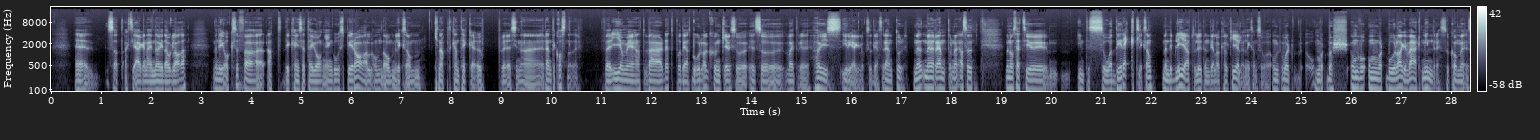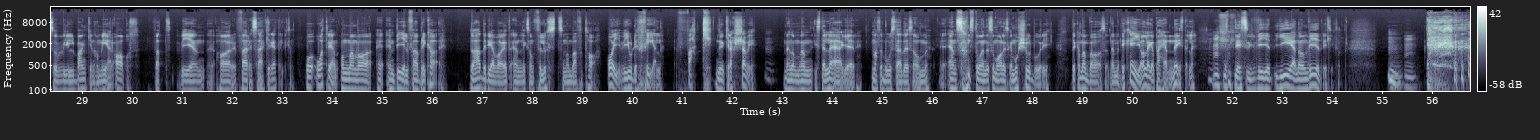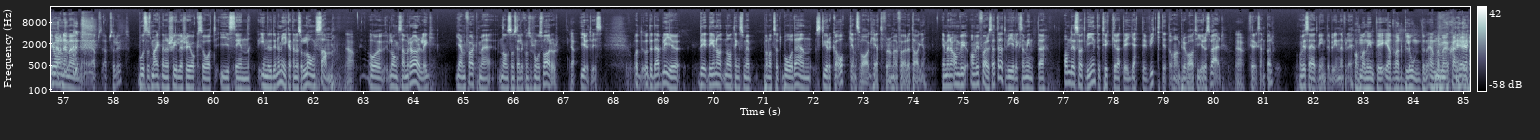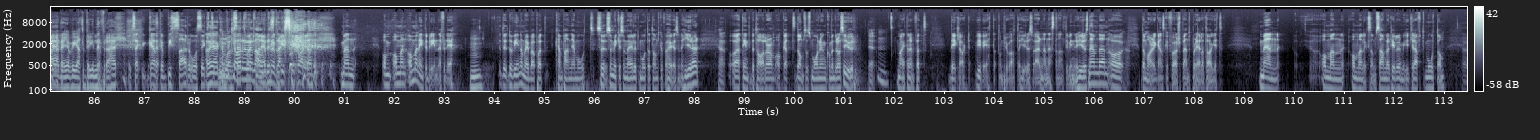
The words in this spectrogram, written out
Eh, så att aktieägarna är nöjda och glada. Men det är också för att det kan ju sätta igång en god spiral om de liksom knappt kan täcka upp eh, sina räntekostnader. För i och med att värdet på deras bolag sjunker så, eh, så vad heter det, höjs i regel också deras räntor. Men, men räntorna, alltså, men de sätts ju inte så direkt, liksom. men det blir ju absolut en del av kalkylen. Liksom. Så om, vårt, om, vårt börs, om, om vårt bolag är värt mindre så, kommer, så vill banken ha mer av oss för att vi en, har färre säkerheter. Liksom. Och återigen, om man var eh, en bilfabrikör, då hade det varit en liksom, förlust som man bara får ta. Oj, vi gjorde fel. Fuck, nu kraschar vi. Men om man istället äger massa bostäder som ensamstående somaliska morsor bor i, då kan man bara vara så, nej men det kan jag lägga på henne istället. Det är så vid, genomvidrigt. Liksom. Mm. Mm. Jo, nej, men abs- absolut. Bostadsmarknaden skiljer sig också åt i sin inre dynamik, att den är så långsam Ja. och långsamrörlig jämfört med någon som säljer konsumtionsvaror, Ja. givetvis. Och, och det där blir ju, det, det är nå- någonting som är på något sätt både en styrka och en svaghet för de här företagen. Jag menar, om vi, om vi förutsätter att vi liksom inte, om det är så att vi inte tycker att det är jätteviktigt att ha en privat hyresvärd, Ja. till exempel, och vi säger att vi inte brinner för det. Om man inte är Edvard Blom, den enda människan i världen jag vet brinner för det här. Exakt, ganska bisarr åsikt Ja, jag kan oavsett förklara vart den man är på alldeles den strax. Men om, om, man, om man inte brinner för det, Mm. då, då vinner man ju bara på att kampanja mot, så, så mycket som möjligt mot att de ska få höja sina hyror Ja. och att inte betala dem och att de så småningom kommer dra sig ur Ja. Mm. marknaden. För att det är klart, vi vet att de privata hyresvärdarna nästan alltid vinner i hyresnämnden och de har det ganska förspänt på det hela taget. Men om man, om man liksom samlar tillräckligt mycket kraft mot dem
